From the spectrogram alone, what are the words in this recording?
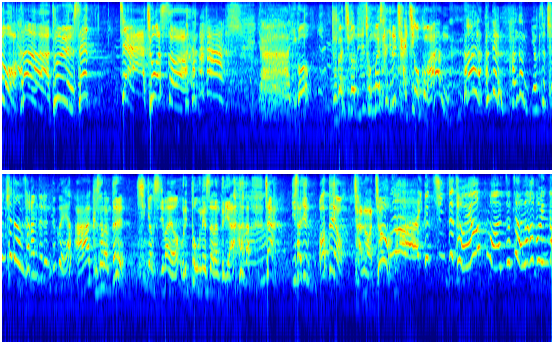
그대로 하나 둘 셋 자 좋았어. 야 이거 누가 찍었는지 정말 사진을 잘 찍었구만. 아 근데 방금 여기서 춤추던 사람들은 누구예요? 아 그 사람들 신경 쓰지 마요. 우리 동네 사람들이야. 자 이 사진 어때요? 잘 나왔죠? 와 이거 진짜 저요? 완전 잘 나가 보인다.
